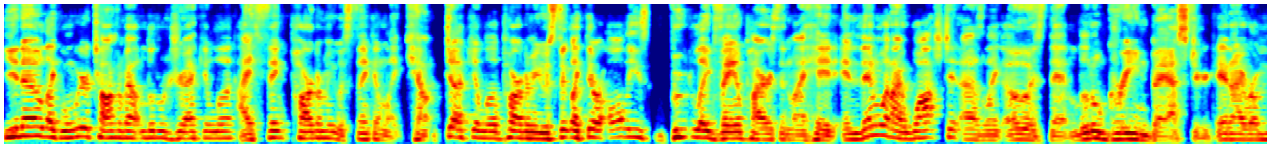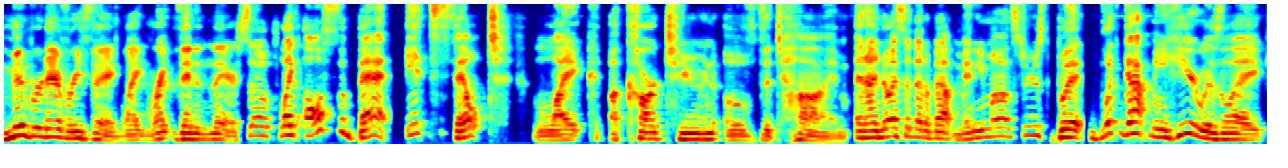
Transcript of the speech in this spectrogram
you know, like when we were talking about Little Dracula, I think part of me was thinking like Count Duckula, part of me was think like there are all these bootleg vampires in my head. And then when I watched it, I was like, oh, it's that little green bastard. And I remembered everything like right then and there. So, like off the bat, it felt like a cartoon of the time. And I know I said that about mini monsters, but what got me here was like,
